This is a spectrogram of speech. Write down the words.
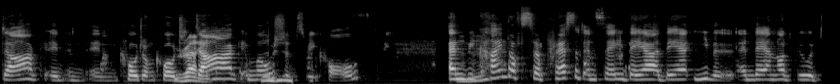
dark in, in, in quote unquote right. dark mm-hmm. emotions mm-hmm. we call and mm-hmm. we kind of suppress it and say they are they are evil and they are not good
